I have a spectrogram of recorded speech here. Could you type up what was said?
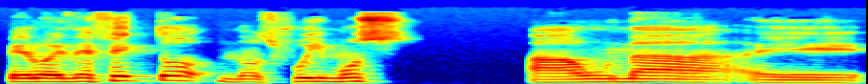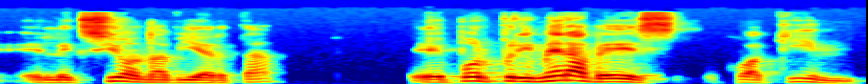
Pero en efecto nos fuimos a una eh, elección abierta. Eh, por primera vez, Joaquín,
